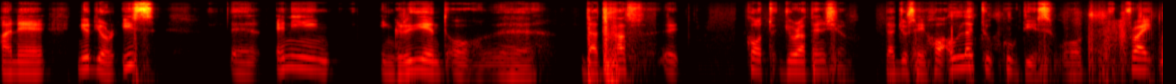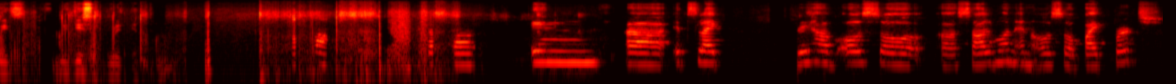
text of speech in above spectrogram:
And uh, near your is uh, any ingredient or uh, that has uh, caught your attention that you say, "Oh, I would like to cook this or try with with this ingredient." Uh, in uh, it's like they have also uh, salmon and also pike perch,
